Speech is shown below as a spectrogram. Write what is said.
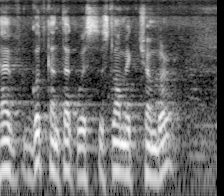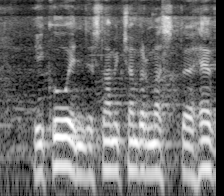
have good contact with Islamic Chamber. ECO and Islamic Chamber must uh, have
